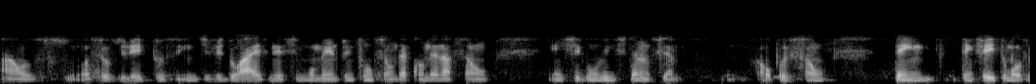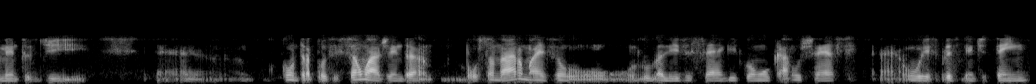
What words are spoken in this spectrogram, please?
aos, aos, seus direitos individuais nesse momento, em função da condenação em segunda instância. A oposição tem, tem feito um movimento de é, contraposição à agenda Bolsonaro, mas o, o Lula livre segue como o carro-chefe. É, o ex-presidente tem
